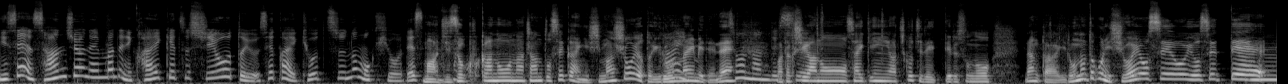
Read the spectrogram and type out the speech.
2030年までに解決しようという世界共通の目標です。まあ、持続可能なちゃんと世界にしましょうよといろんな意味でね、はい。そうなんです私あの最近あちこちで言ってるそのなんかいろんなところにしわ寄せを寄せてうん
